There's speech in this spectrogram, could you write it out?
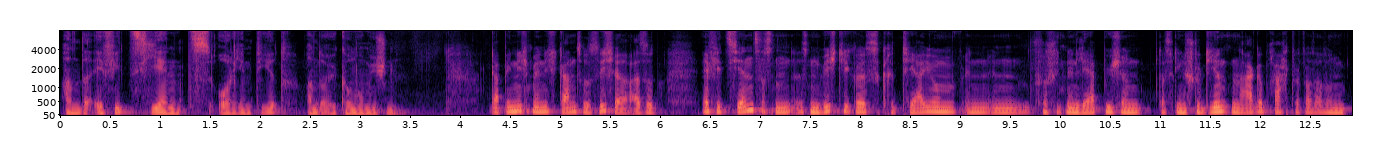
an der Effizienz orientiert, an der ökonomischen. Da bin ich mir nicht ganz so sicher. Also Effizienz ist ein, ist ein wichtiges Kriterium in, in verschiedenen Lehrbüchern, das den Studierenden nahegebracht wird, was also ein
